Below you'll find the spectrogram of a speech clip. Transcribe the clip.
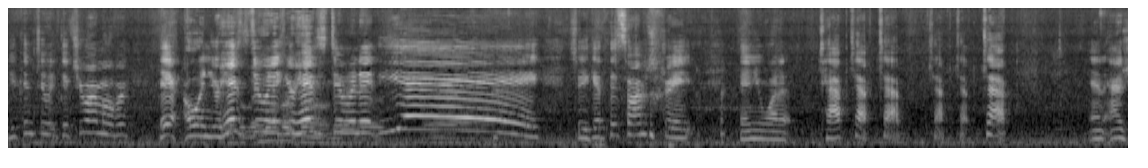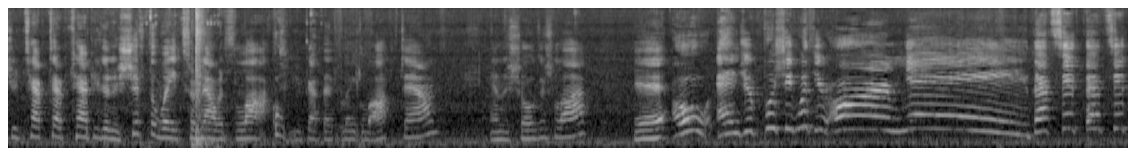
you can do it. Get your arm over. There. Oh, and your head's doing it. Your head's doing it. Yay! So you get this arm straight. then you want to tap, tap, tap, tap, tap, tap. And as you tap, tap, tap, you're gonna shift the weight so now it's locked. Oh. You've got that leg locked down, and the shoulders locked. Yeah. Oh, and you're pushing with your arm. Yay! That's it. That's it.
